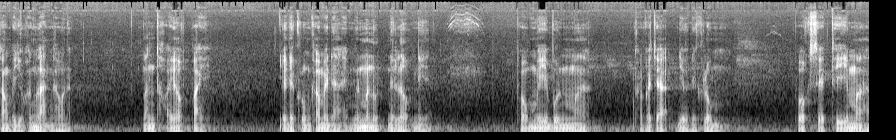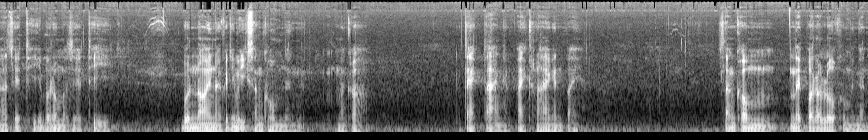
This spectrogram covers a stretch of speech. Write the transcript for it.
ต้องไปอยู่ข้างหลังเขานะมันถอยออกไป อยู่ในกลุ่มเขาไม่ได้ เหมือนมนุษย์ในโลกนี้พวกมีบุญมาก เขาก็จะอยู่ในกลุ่ม พวกเศรษฐีมหาเศรษฐีบรมเศรษฐีบุญน้อยหน่อยก็จะมีอีกสังคมหนึ่ง มันก็แตกต่างกันไปคล้ายกันไป สังคมในปรโลกก็เหมือนกัน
